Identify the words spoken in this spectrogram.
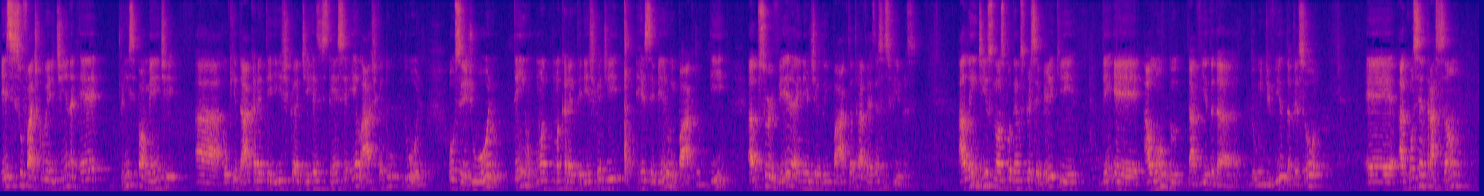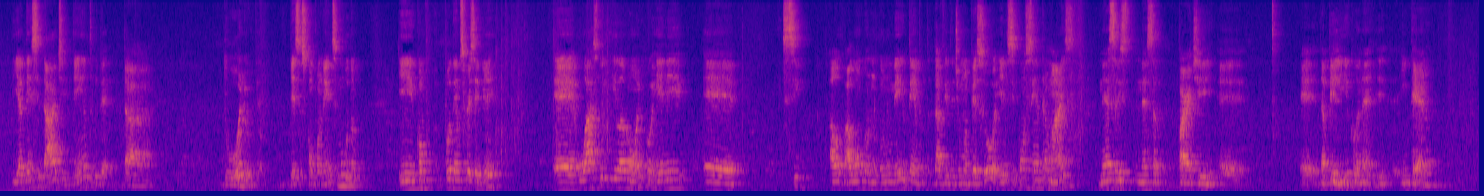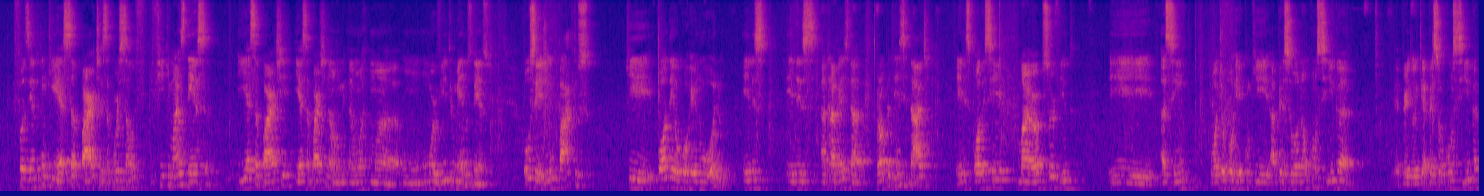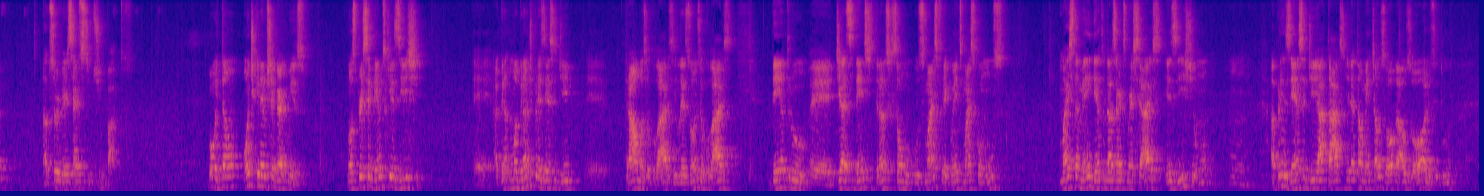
Esse sulfato de cloeritina é principalmente a, o que dá a característica de resistência elástica do, do olho. Ou seja, o olho tem uma, uma característica de receber o impacto e absorver a energia do impacto através dessas fibras. Além disso, nós podemos perceber que de, é, ao longo do, da vida da, do indivíduo, da pessoa, é, a concentração e a densidade dentro de, da, do olho desses componentes mudam. E como podemos perceber, é, o ácido hialurônico, ele é, se ao, ao longo, no, meio tempo da vida de uma pessoa, ele se concentra mais nessa, nessa parte é, é, da película né, interna, fazendo com que essa parte, essa porção fique mais densa. E essa parte, e essa parte não, é uma, uma, um, um menos denso. Ou seja, impactos que podem ocorrer no olho, eles, eles através da própria densidade, eles podem ser maior absorvido e assim pode ocorrer com que a pessoa não consiga, é, perdoe, que a pessoa consiga absorver certos tipos de impactos. Bom, então, onde queremos chegar com isso? Nós percebemos que existe uma grande presença de é, traumas oculares e lesões oculares dentro é, de acidentes de trânsito, que são os mais frequentes, mais comuns, mas também dentro das artes marciais existe um, a presença de ataques diretamente aos, aos olhos e tudo,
